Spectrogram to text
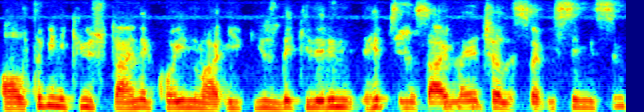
6200 tane coin var. İlk yüzdekilerin hepsini saymaya çalışsam isim isim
